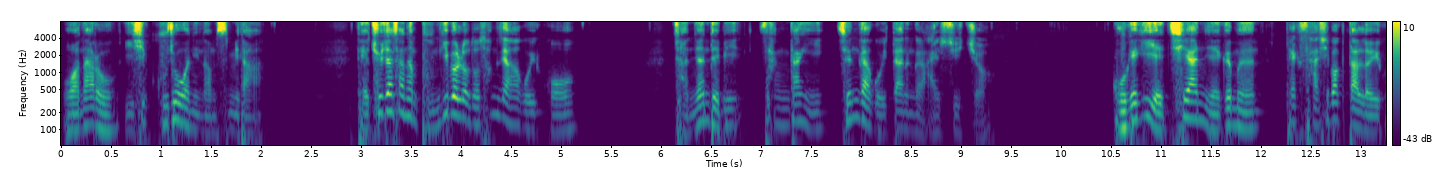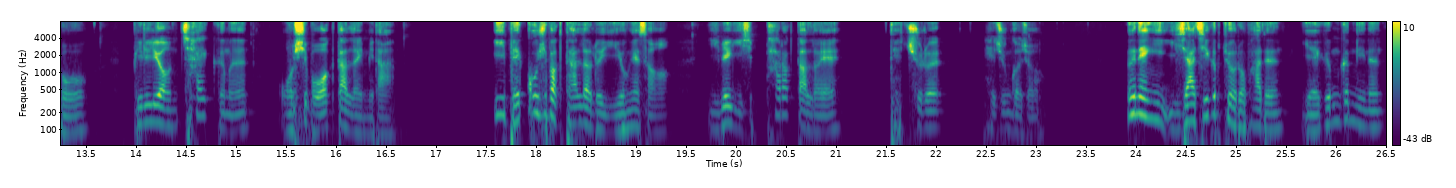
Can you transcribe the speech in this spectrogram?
원화로 29조 원이 넘습니다. 대출 자산은 분기별로도 성장하고 있고 전년 대비 상당히 증가하고 있다는 걸 알 수 있죠. 고객이 예치한 예금은 140억 달러이고 빌려온 차입금은 55억 달러입니다. 이 190억 달러를 이용해서 228억 달러의 대출을 해준 거죠. 은행이 이자 지급조로 받은 예금 금리는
